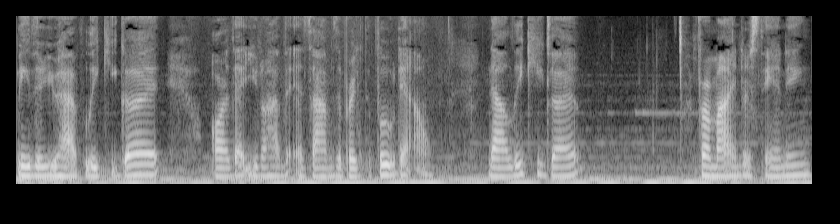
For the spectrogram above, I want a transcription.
either you have leaky gut or that you don't have the enzymes to break the food down. Now, leaky gut, from my understanding,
